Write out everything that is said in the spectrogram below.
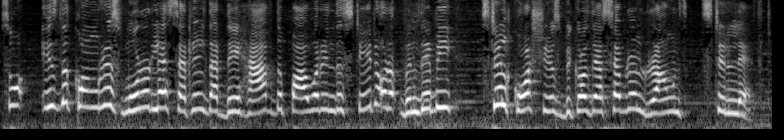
So, is the Congress more or less settled that they have the power in the state, or will they be still cautious because there are several rounds still left?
